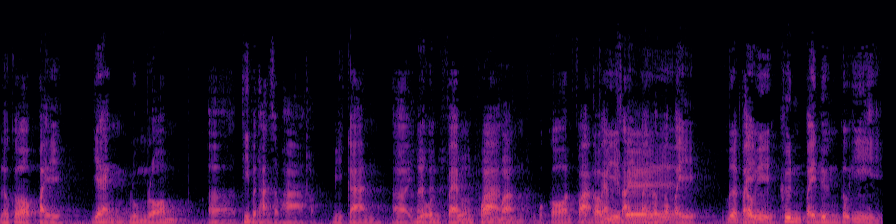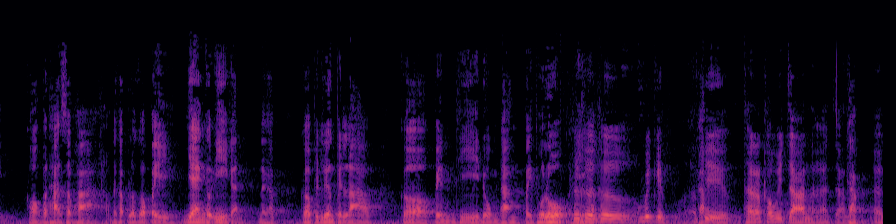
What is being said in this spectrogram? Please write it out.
แล้วก็ไปแย่งลุมล้อมเออที่ประธานสภา มีการเอ่อโยนแฟ้มโยนคว้างแฟ้มบ้างอุปกรณ์ฟางเอาแฟ้เก้ามอี้ใส่ไปไปแล้วก็ไปเลื่อนไปเก้าอี้ขึ้นไปดึงเก้าอี้ของประธานสภานะครับ แล้วก็ไปแย่งเก้าอี้กันนะครับ ก็เป็นเรื่องเป็นราว ก็เป็นที่โด่งดังไปทั่วโลกอันคือนี้คือรับคือวิกฤตครับ ที่ไทยรัฐเขาวิจารณ์นะอาจารย์ครับเอ่อ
